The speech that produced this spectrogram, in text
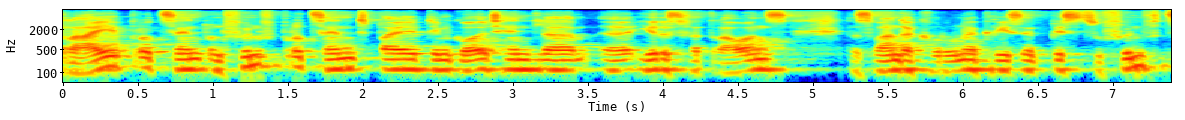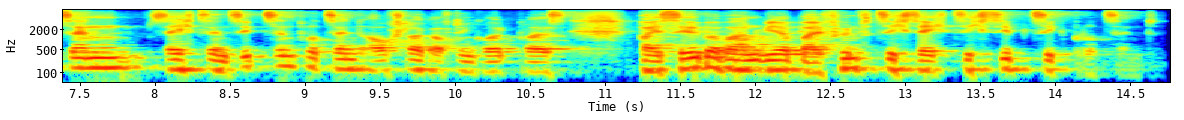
drei Prozent und fünf Prozent bei dem Goldhändler äh, ihres Vertrauens. Das war in der Corona-Krise bis zu 15, 16, 17 Prozent Aufschlag auf den Goldpreis. Bei Silber waren wir bei 50, 60, 70 Prozent.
